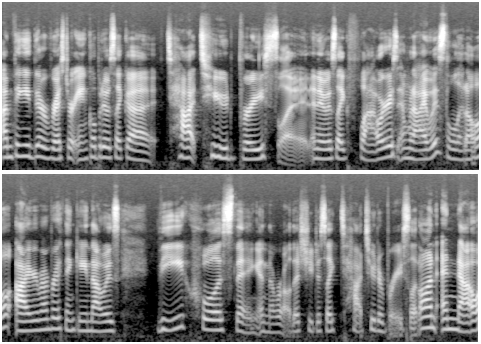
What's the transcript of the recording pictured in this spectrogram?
I'm thinking either wrist or ankle, but it was like a tattooed bracelet, and it was like flowers. And when I was little, I remember thinking that was the coolest thing in the world that she just like tattooed a bracelet on. And now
